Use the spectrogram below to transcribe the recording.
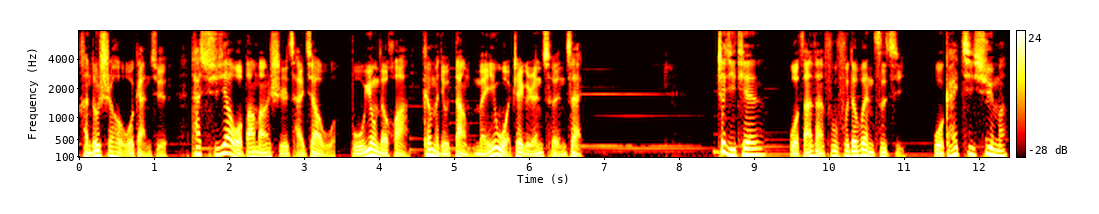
很多时候我感觉他需要我帮忙时才叫我。不用的话，根本就当没我这个人存在。这几天，我反反复复的问自己：我该继续吗？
